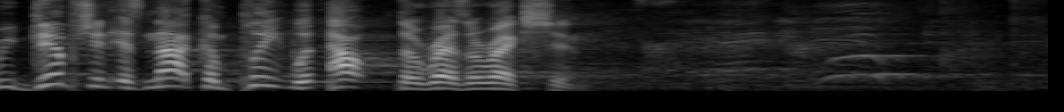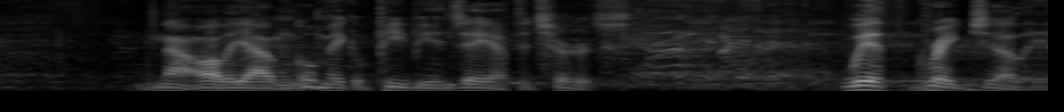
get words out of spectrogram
redemption is not complete without the resurrection. Now all of y'all can go make a PB and J after church with grape jelly.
